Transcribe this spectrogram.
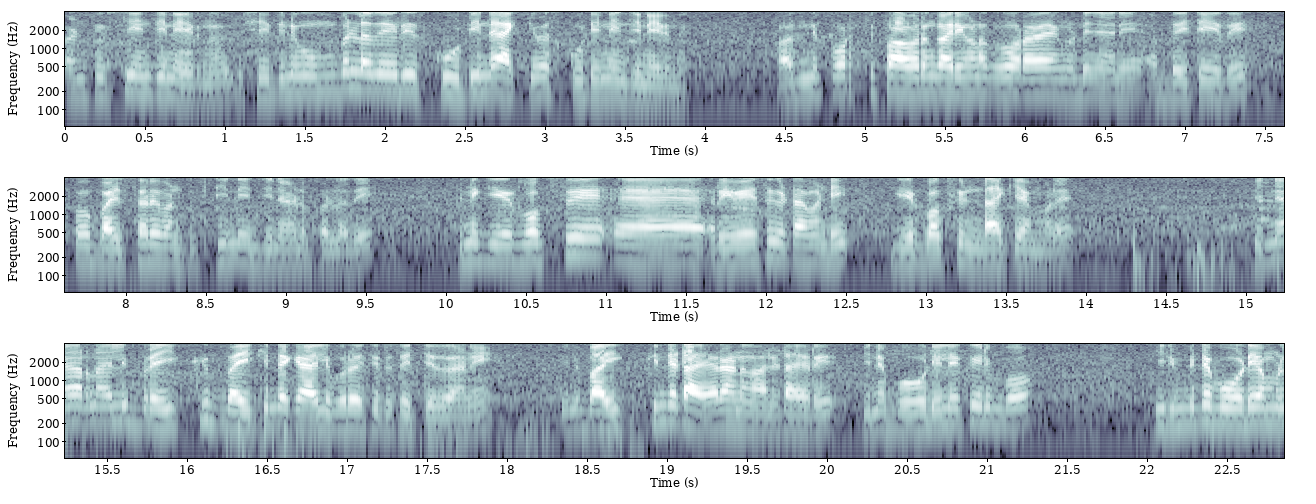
വൺ ഫിഫ്റ്റി എഞ്ചിൻ ആയിരുന്നു. പക്ഷേ ഇതിന് മുമ്പുള്ളത് ഒരു സ്കൂട്ടീന്റെ സ്കൂട്ടിന്റെ എഞ്ചിൻ ആയിരുന്നു. അപ്പോൾ അതിന് കുറച്ച് പവറും കാര്യങ്ങളൊക്കെ കുറവായ കൊണ്ട് ഞാൻ അപ്ഡേറ്റ് ചെയ്ത് ഇപ്പോൾ ബൾസർ വൺ ഫിഫ്റ്റീന്റെ എഞ്ചിനാണ് ഇപ്പോൾ ഉള്ളത്. പിന്നെ ഗിയർ ബോക്സ് റിവേഴ്സ് കിട്ടാൻ വേണ്ടി ഗിയർ ബോക്സ് ഉണ്ടാക്കി നമ്മൾ പിന്നെ പറഞ്ഞാൽ ബ്രേക്ക് ബൈക്കിന്റെ കാലിബർ വെച്ചിട്ട് സെറ്റ് ചെയ്തതാണ്. പിന്നെ ബൈക്കിന്റെ ടയറാണ് നാല് ടയർ പിന്നെ ബോഡിയിലേക്ക് വരുമ്പോൾ ഇരുമ്പിന്റെ ബോഡി നമ്മൾ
